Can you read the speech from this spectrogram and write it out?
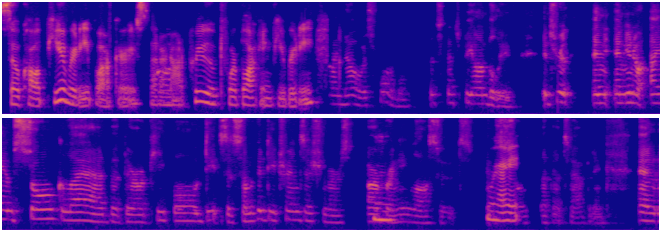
so-called puberty blockers that are not approved for blocking puberty. I know it's horrible. It's that's beyond belief. It's really and and you know i am so glad that there are people de- that some of the detransitioners are mm. bringing lawsuits. Right. So that that's happening. And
